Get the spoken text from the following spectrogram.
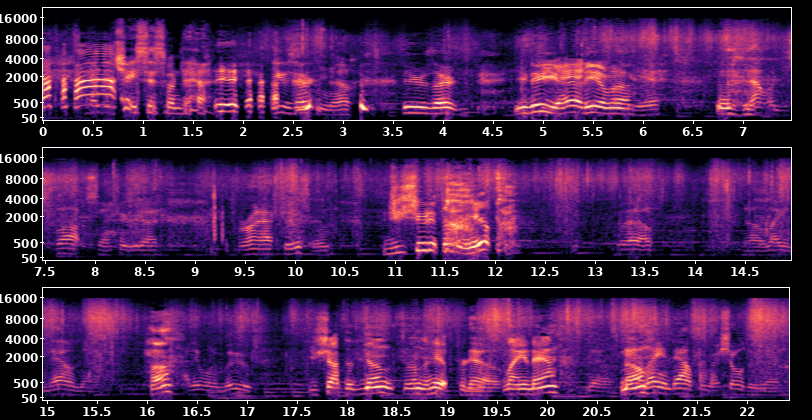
had to chase this one down. He was hurting though. He was hurting. You knew you had him, huh? Yeah. that one just flopped, so I figured I'd run after this one. Did you shoot it from the hip? Well, now laying down now. Huh? I didn't want to move. You shot the gun from the hip pretty No. much. Laying down? No. No? Laying down from my shoulder though.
